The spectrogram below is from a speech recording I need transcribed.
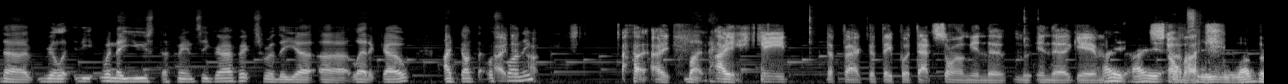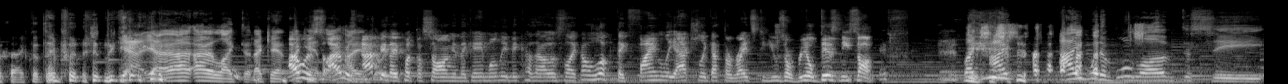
the really the, when they used the fancy graphics for the uh, uh Let It Go. I thought that was I funny. I, I but I hate the fact that they put that song in the in the game. I, I So much. absolutely love the fact that they put it in the game. yeah, yeah, I, I liked it. I can't. I I was can't lie, I was happy enjoyed they it. put the song in the game only because I was like, oh look, they finally actually got the rights to use a real Disney song. Like I, I would have loved to see,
